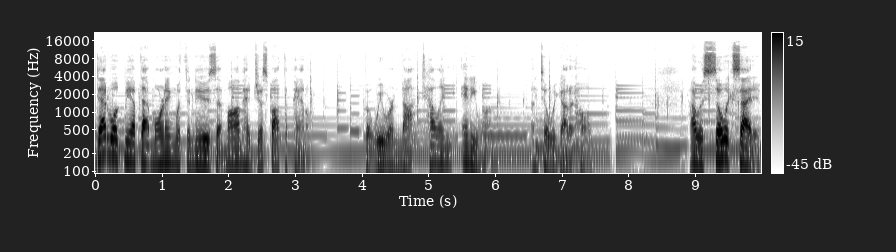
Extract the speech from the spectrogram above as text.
Dad woke me up that morning with the news that mom had just bought the panel, but we were not telling anyone until we got it home. I was so excited.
